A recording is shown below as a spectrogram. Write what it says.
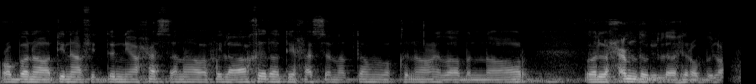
ربنا آتنا في الدنيا حسنة وفي الآخرة حسنة وقنا عذاب النار والحمد لله رب العالمين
